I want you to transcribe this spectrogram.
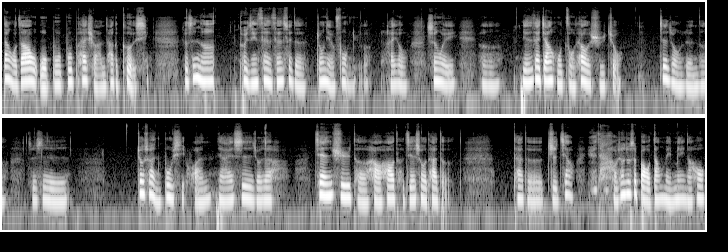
但我知道我不不不太喜欢他的个性，可是呢，都已经三十三岁的中年妇女了，还有身为嗯也是在江湖走跳了许久，这种人呢。就是，就算你不喜欢，你还是就是谦虚的、好好的接受他的他的指教，因为他好像就是把我当妹妹，然后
